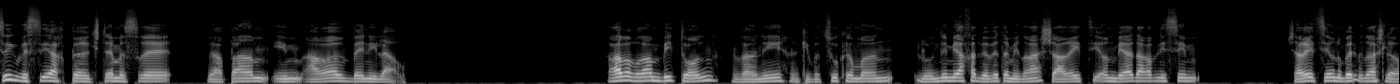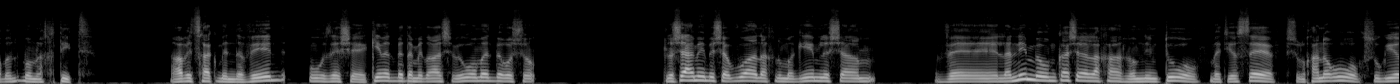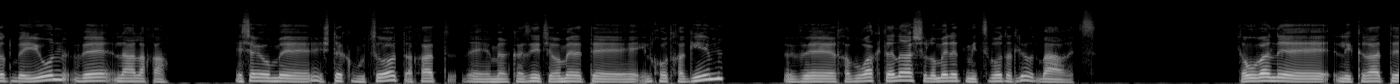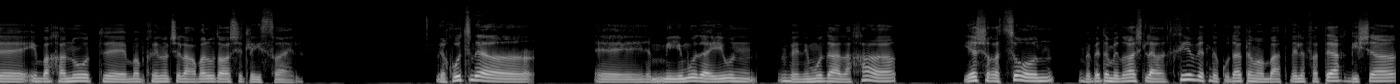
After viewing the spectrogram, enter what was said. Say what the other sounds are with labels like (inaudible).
שיג ושיח, פרק 12, והפעם עם הרב בני לאו. הרב אברהם ביטון ואני, עקיבא צוקרמן, לומדים יחד בבית המדרש שערי ציון ביד הרב ניסים. שערי ציון הוא בית מדרש לרבנות ממלכתית. הרב יצחק בן דוד הוא זה שהקים את בית המדרש והוא עומד בראשו. שלושה ימים בשבוע אנחנו מגיעים לשם ולנים בעומקה של הלכה. לומדים טור, בית יוסף, שולחן ערוך, סוגיות בעיון ולהלכה. יש היום uh, שתי קבוצות, אחת uh, מרכזית שלומדת uh, הלכות חגים, וחבורה קטנה שלומדת מצוות התלויות בארץ. כמובן, לקראת היבחנות בבחינות של הרבנות הראשית לישראל. וחוץ מה, מלימוד העיון ולימוד ההלכה, יש רצון בבית המדרש להרחיב את נקודת המבט ולפתח גישה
